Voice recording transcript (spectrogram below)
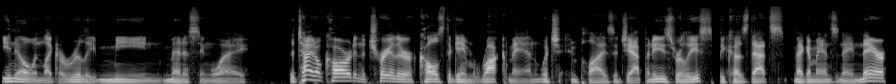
you know, in like a really mean, menacing way. The title card in the trailer calls the game Rockman, which implies a Japanese release because that's Mega Man's name there.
